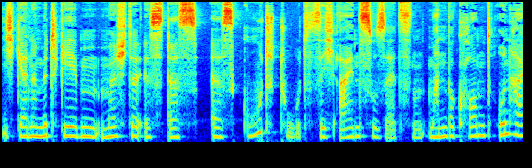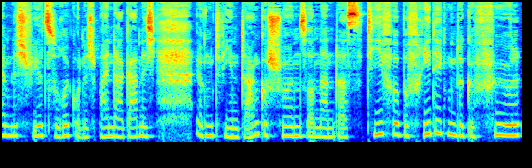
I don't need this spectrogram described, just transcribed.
die ich gerne mitgeben möchte, ist, dass es gut tut, sich einzusetzen. Man bekommt unheimlich viel zurück und ich meine da gar nicht irgendwie ein Dankeschön, sondern das tiefe, befriedigende Gefühl,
